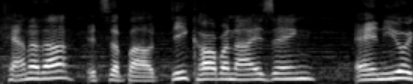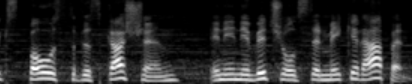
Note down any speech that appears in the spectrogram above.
Canada, it's about decarbonizing, and you're exposed to discussion and individuals that make it happen.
